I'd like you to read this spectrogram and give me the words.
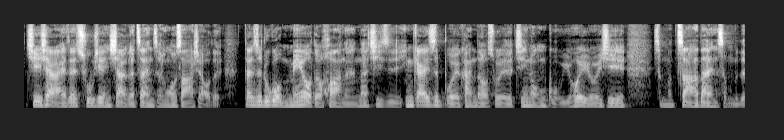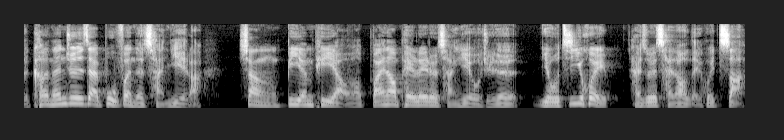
接下来再出现下个战争或啥小的。但是如果没有的话呢，那其实应该是不会看到所谓的金融股也会有一些什么炸弹什么的，可能就是在部分的产业啦，像 BNPL 啊、Buy Now Pay Later 产业，我觉得有机会还是会踩到雷，会炸。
